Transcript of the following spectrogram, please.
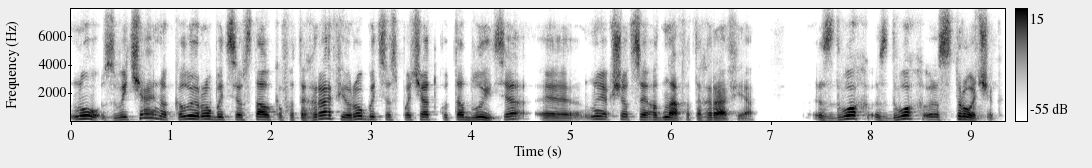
ну, звичайно, коли робиться вставка фотографії, робиться спочатку таблиця, е, ну, якщо це одна фотографія, з двох, з двох е, строчок.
